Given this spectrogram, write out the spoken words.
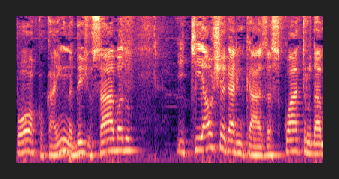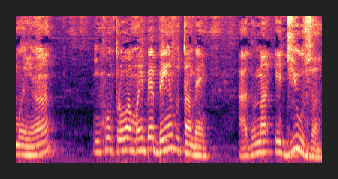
pó, cocaína desde o sábado e que ao chegar em casa às quatro da manhã encontrou a mãe bebendo também. A dona Edilza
